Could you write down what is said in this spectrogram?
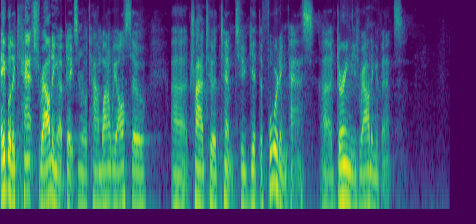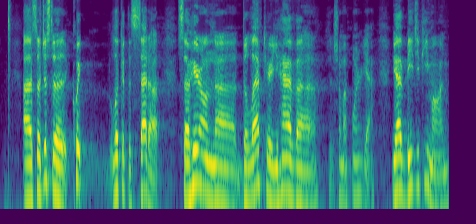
able to catch routing updates in real time, why don't we also uh, try to attempt to get the forwarding paths uh, during these routing events? Uh, so just a quick look at the setup. So here on uh, the left here, you have uh, show my pointer? Yeah. You have BGPmon,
